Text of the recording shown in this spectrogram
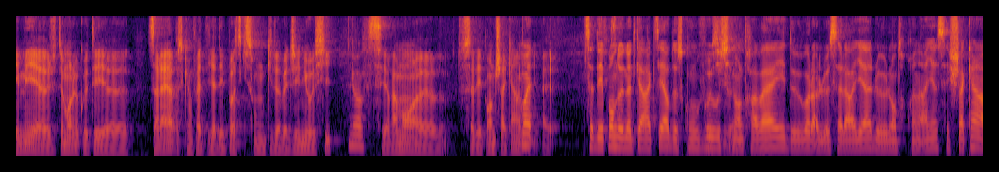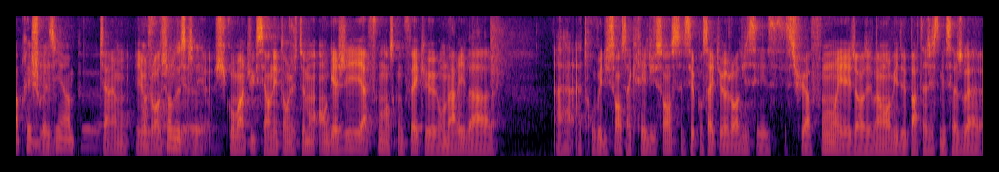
aimer euh, justement le côté euh, salariat parce qu'en fait il y a des postes qui sont qui doivent être géniaux aussi. Ouais, C'est vraiment euh, tout ça dépend de chacun. Ouais. Ça dépend de notre caractère, de ce qu'on veut aussi, Aussi, ouais. dans le travail, de voilà, le salariat, le- l'entrepreneuriat, c'est chacun après choisir un peu. euh, carrément. Et aujourd'hui, je suis convaincu que c'est en étant justement engagé à fond dans ce qu'on fait qu'on arrive à, à à trouver du sens, à créer du sens. Et c'est pour ça qu'aujourd'hui je suis à fond et j'ai vraiment envie de partager ce message-là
